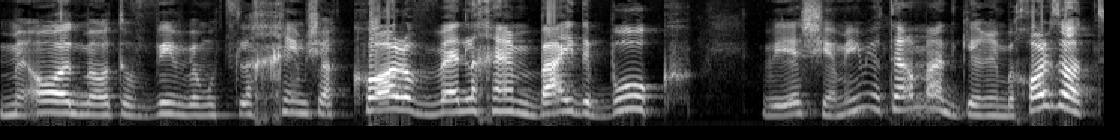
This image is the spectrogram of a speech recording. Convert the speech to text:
מאוד מאוד טובים ומוצלחים, שהכל עובד לכם by the book, ויש ימים יותר מאתגרים. בכל זאת,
